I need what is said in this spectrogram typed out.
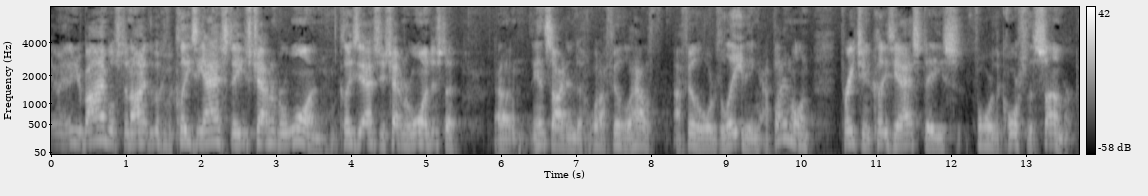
In your Bibles tonight, the book of Ecclesiastes, chapter number one. Ecclesiastes, chapter number one, just a um, insight into what I feel how I feel the Lord's leading. I plan on preaching Ecclesiastes for the course of the summer,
